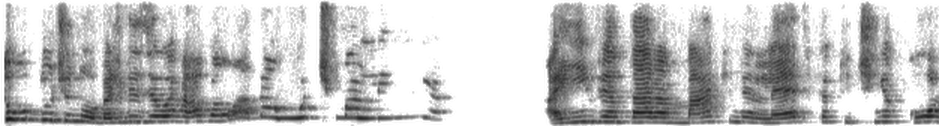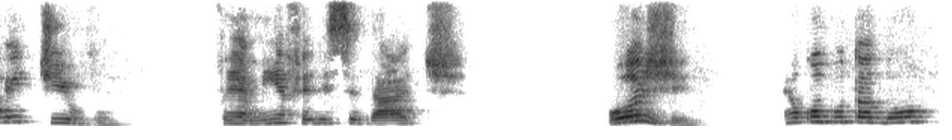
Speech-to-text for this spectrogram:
tudo de novo. Às vezes eu errava lá na última linha. Aí inventaram a máquina elétrica que tinha corretivo. Foi a minha felicidade. Hoje é o computador,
